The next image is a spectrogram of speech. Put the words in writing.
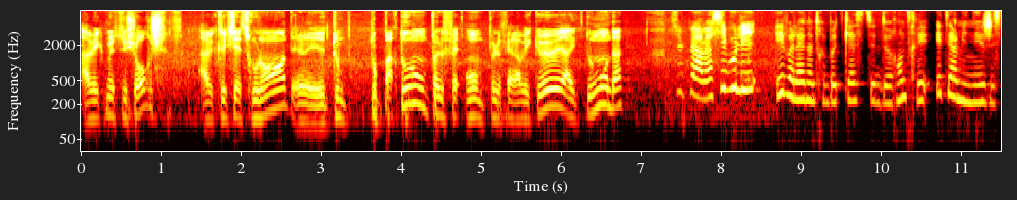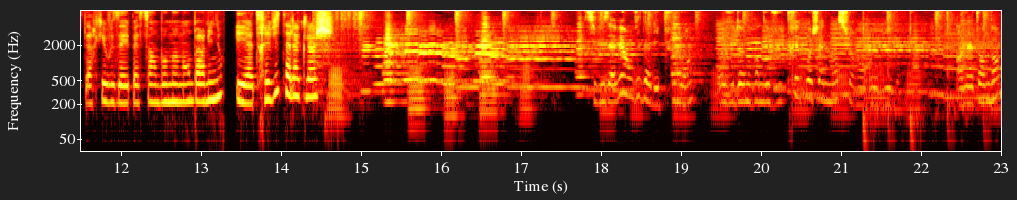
avec Monsieur Georges, avec les chaises roulantes, et tout, tout partout, on peut, le faire, on peut le faire avec eux, avec tout le monde. Hein. Super, merci Bouli. Et voilà, notre podcast de rentrée est terminé. J'espère que vous avez passé un bon moment parmi nous. Et à très vite à la cloche. Si vous avez envie d'aller plus loin, on vous donne rendez-vous très prochainement sur un rue libre. En attendant,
